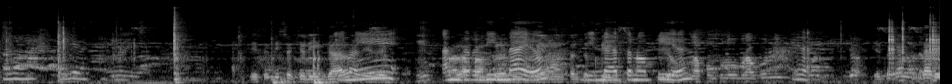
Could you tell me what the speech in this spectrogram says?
Tolong. Lagi lah. Itu bisa curiga lah Ini gitu. antara Dinda ya. Dinda atau Nopi ya. 80 berapa nih? Ya, Itu kan dari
